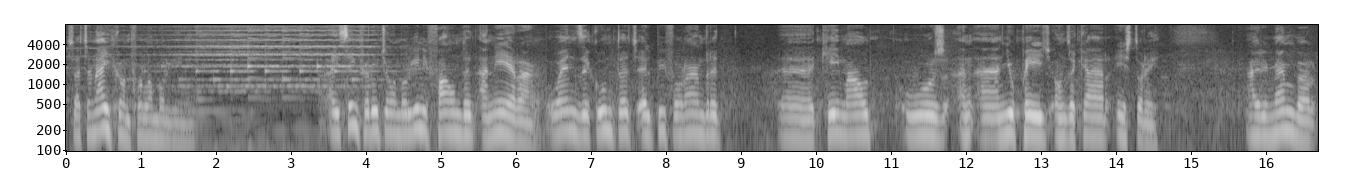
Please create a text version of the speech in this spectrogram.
such an icon for Lamborghini. I think Ferruccio Lamborghini founded an era when the Countach LP400 uh, came out was an, a new page on the car history. I remember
